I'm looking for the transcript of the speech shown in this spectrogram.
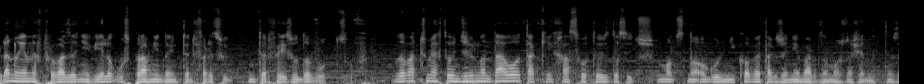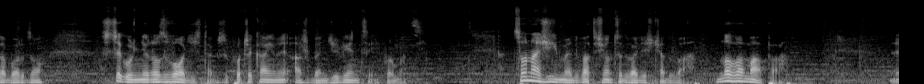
Planujemy wprowadzenie wielu usprawnień do interfejsu, interfejsu dowódców. Zobaczymy jak to będzie wyglądało. Takie hasło to jest dosyć mocno ogólnikowe, także nie bardzo można się nad tym za bardzo szczególnie rozwodzić, także poczekajmy aż będzie więcej informacji. Co na zimę 2022? Nowa mapa. Yy,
